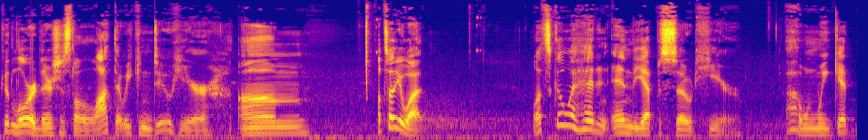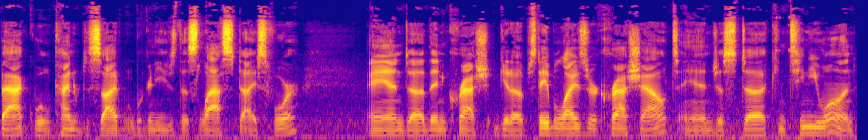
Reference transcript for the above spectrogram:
Good lord, there's just a lot that we can do here. Um, I'll tell you what. Let's go ahead and end the episode here. Uh, when we get back, we'll kind of decide what we're going to use this last dice for. And uh, then crash, get a stabilizer, crash out, and just uh, continue on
